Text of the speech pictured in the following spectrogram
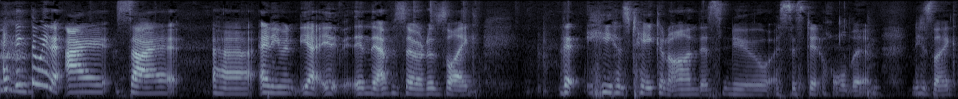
I think the way that I saw it, uh, and even yeah, it, in the episode is like that he has taken on this new assistant Holden, and he's like,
